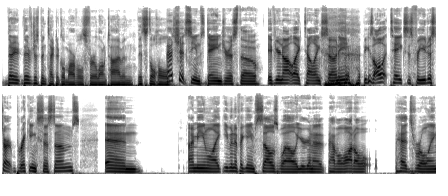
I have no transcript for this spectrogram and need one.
they they've just been technical marvels for a long time and it still holds That shit seems dangerous though. If you're not like telling Sony, because all it takes is for you to start bricking systems, and I mean, like even if a game sells well, you're gonna have a lot of heads rolling.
